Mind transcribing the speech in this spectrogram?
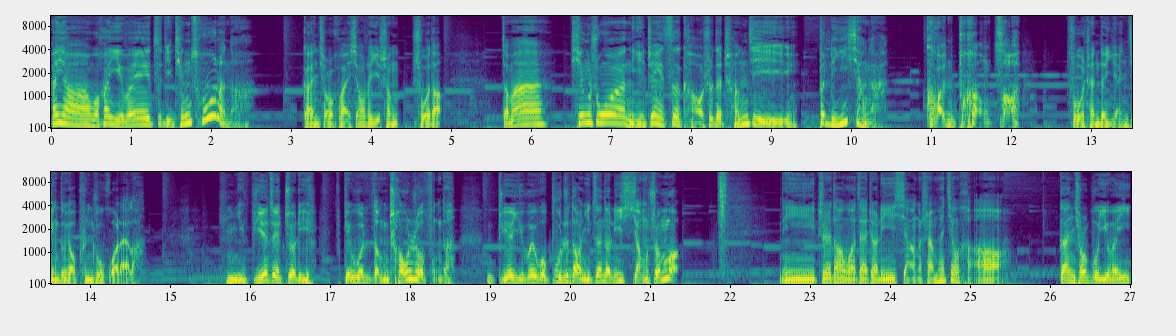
哎呀，我还以为自己听错了呢。甘球坏笑了一声，说道：“怎么？听说你这次考试的成绩不理想啊？”干胖子，傅晨的眼睛都要喷出火来了。你别在这里给我冷嘲热讽的，别以为我不知道你在那里想什么。你知道我在这里想什么就好。甘球不以为意，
